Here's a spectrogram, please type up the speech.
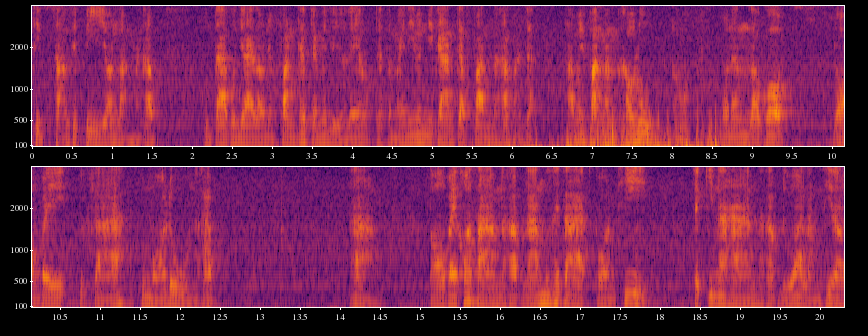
20-30 ปีย้อนหลังนะครับ คุณตาคุณยายเราเนี่ยฟันแทบจะไม่เหลือแล้ว แต่สมัยนี้มันมีการจัดฟันนะครับ อาจจะทำให้ฟันมันเข้ารูปเนาะเพราะนั้นเราก็ลองไปปรึกษาคุณหมอดูนะครับ่าต่อไปข้อ3นะครับล้างมือให้สะอาดก่อนที่จะกินอาหารนะครับ หรือว่าหลังที่เรา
